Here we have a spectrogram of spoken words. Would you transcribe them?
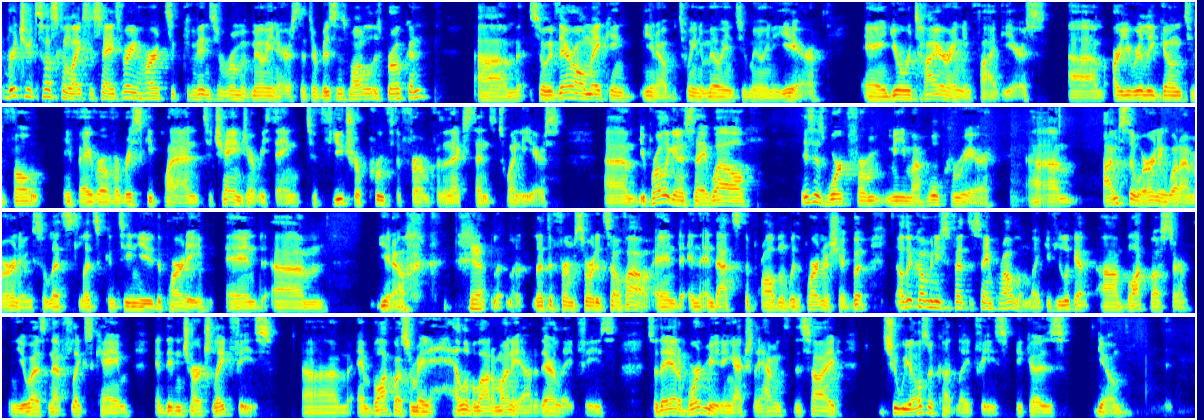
Richard Susskind likes to say, it's very hard to convince a room of millionaires that their business model is broken. Um, so if they're all making you know between a million two million a year, and you're retiring in five years, um, are you really going to vote in favor of a risky plan to change everything to future proof the firm for the next 10 to 20 years? Um, you're probably going to say, well, this has worked for me my whole career. Um, I'm still earning what I'm earning, so let's let's continue the party and um, you know yeah. let, let, let, the firm sort itself out. And, and and that's the problem with the partnership. But other companies have had the same problem. Like if you look at um, Blockbuster in the U.S., Netflix came and didn't charge late fees. Um, and Blockbuster made a hell of a lot of money out of their late fees. So they had a board meeting actually having to decide should we also cut late fees because you know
